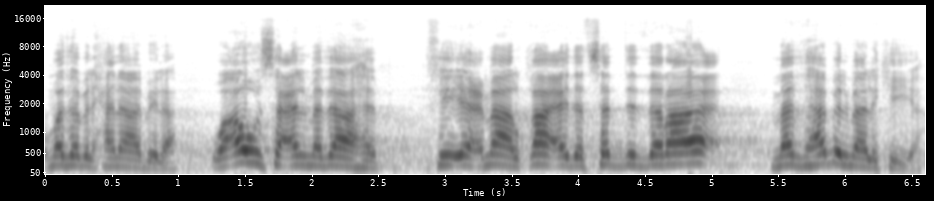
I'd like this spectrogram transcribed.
ومذهب الحنابلة. وأوسع المذاهب في إعمال قاعدة سد الذرائع مذهب المالكية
